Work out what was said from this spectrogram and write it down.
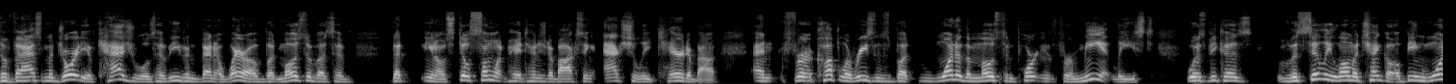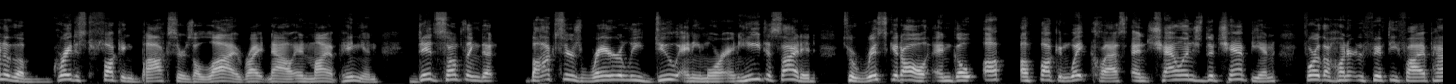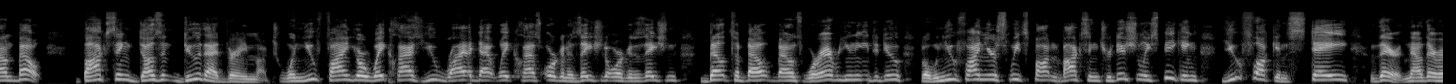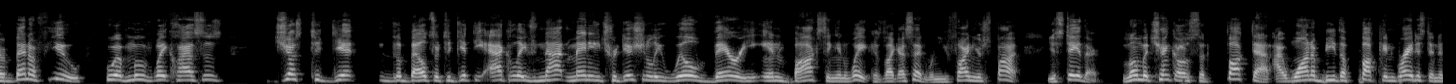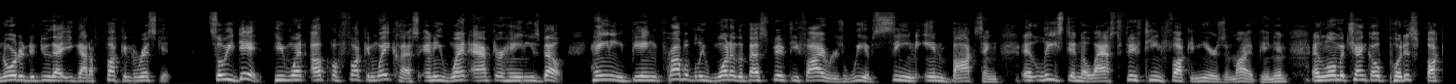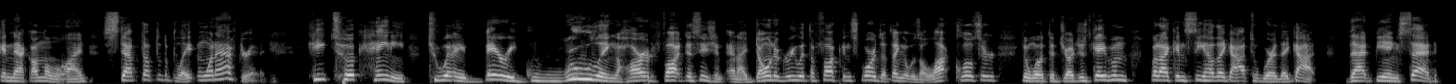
the vast majority of casuals have even been aware of, but most of us have that you know still somewhat pay attention to boxing actually cared about and for a couple of reasons but one of the most important for me at least was because Vasily Lomachenko being one of the greatest fucking boxers alive right now in my opinion did something that boxers rarely do anymore and he decided to risk it all and go up a fucking weight class and challenge the champion for the 155 pound belt boxing doesn't do that very much. When you find your weight class, you ride that weight class organization to organization, belt to belt, bounce wherever you need to do. But when you find your sweet spot in boxing, traditionally speaking, you fucking stay there. Now, there have been a few who have moved weight classes just to get the belts or to get the accolades. Not many traditionally will vary in boxing in weight. Because, like I said, when you find your spot, you stay there. Lomachenko said, fuck that. I want to be the fucking greatest. And in order to do that, you got to fucking risk it. So he did. He went up a fucking weight class and he went after Haney's belt. Haney being probably one of the best 55ers we have seen in boxing, at least in the last 15 fucking years, in my opinion. And Lomachenko put his fucking neck on the line, stepped up to the plate, and went after it. He took Haney to a very grueling, hard fought decision. And I don't agree with the fucking scores. I think it was a lot closer than what the judges gave him, but I can see how they got to where they got. That being said,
